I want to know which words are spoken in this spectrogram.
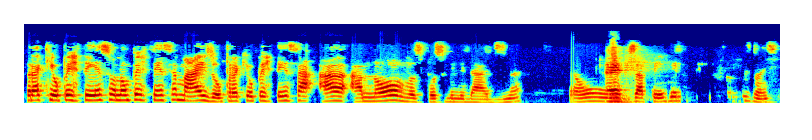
para que eu pertença ou não pertença mais, ou para que eu pertença a, a, novas possibilidades, né? Então, é. o desapego é visões.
